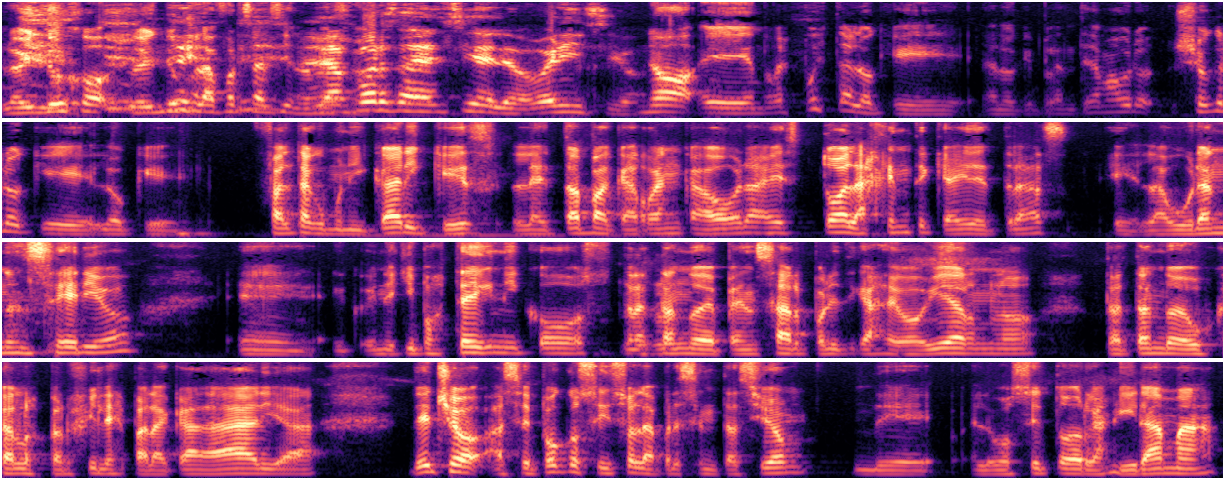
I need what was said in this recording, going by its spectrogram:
Lo indujo, lo indujo la fuerza del cielo. Las fuerzas del cielo, buenísimo. No, eh, en respuesta a lo que a lo que plantea Mauro, yo creo que lo que falta comunicar y que es la etapa que arranca ahora es toda la gente que hay detrás eh, laburando en serio eh, en equipos técnicos, tratando de pensar políticas de gobierno, tratando de buscar los perfiles para cada área. De hecho, hace poco se hizo la presentación del boceto de organigrama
